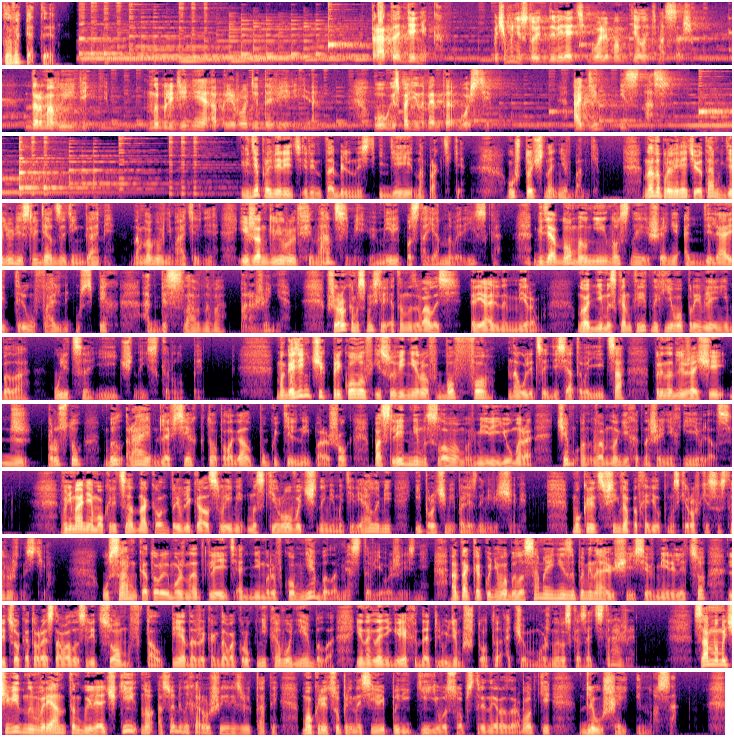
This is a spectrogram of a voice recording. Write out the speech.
Глава пятая. Трата денег. Почему не стоит доверять големам делать массаж? Дармовые деньги. Наблюдение о природе доверия. У господина Бента гости. Один из нас. Где проверить рентабельность идеи на практике? Уж точно не в банке. Надо проверять ее там, где люди следят за деньгами, намного внимательнее, и жонглируют финансами в мире постоянного риска, где одно молниеносное решение отделяет триумфальный успех от бесславного поражения. В широком смысле это называлось реальным миром, но одним из конкретных его проявлений была улица яичной скорлупы. Магазинчик приколов и сувениров Боффо на улице Десятого Яйца, принадлежащий Дж. Прусту, был раем для всех, кто полагал пукательный порошок последним словом в мире юмора, чем он во многих отношениях и являлся. Внимание мокрица, однако, он привлекал своими маскировочными материалами и прочими полезными вещами. Мокриц всегда подходил к маскировке с осторожностью. Усам, которые можно отклеить одним рывком, не было места в его жизни. А так как у него было самое незапоминающееся в мире лицо, лицо, которое оставалось лицом в толпе, даже когда вокруг никого не было, иногда не грех дать людям что-то, о чем можно рассказать страже. Самым очевидным вариантом были очки, но особенно хорошие результаты мокрицу приносили парики его собственной разработки для ушей и носа.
